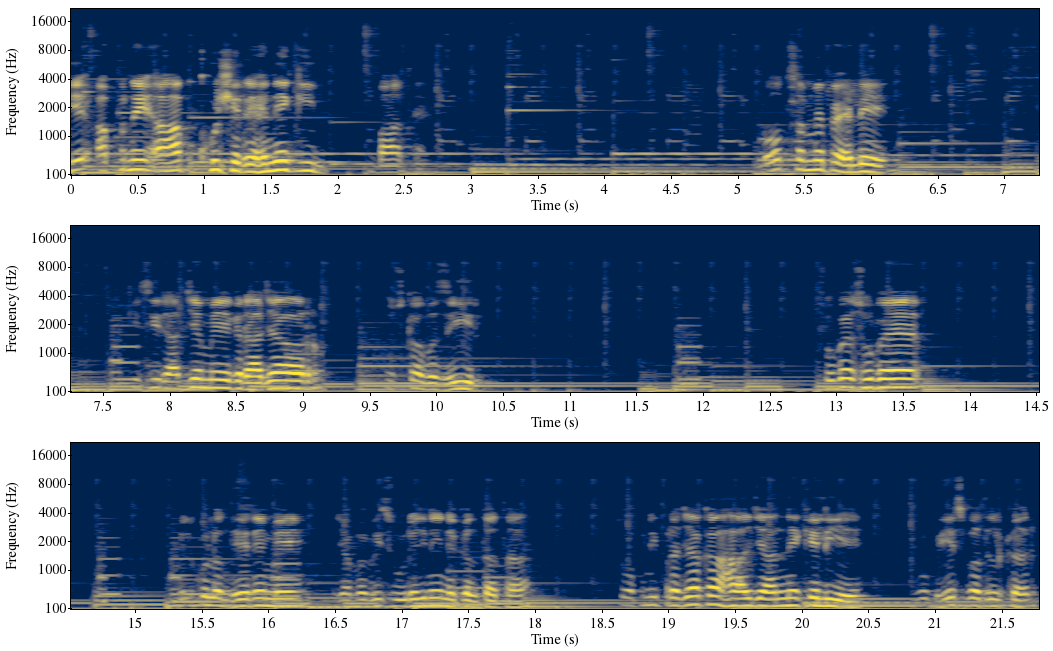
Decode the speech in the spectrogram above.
ये अपने आप खुश रहने की बात है। बहुत समय पहले किसी राज्य में एक राजा और उसका वज़ीर सुबह सुबह बिल्कुल अंधेरे में, जब अभी सूरज नहीं निकलता था तो अपनी प्रजा का हाल जानने के लिए वो भेस बदल कर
